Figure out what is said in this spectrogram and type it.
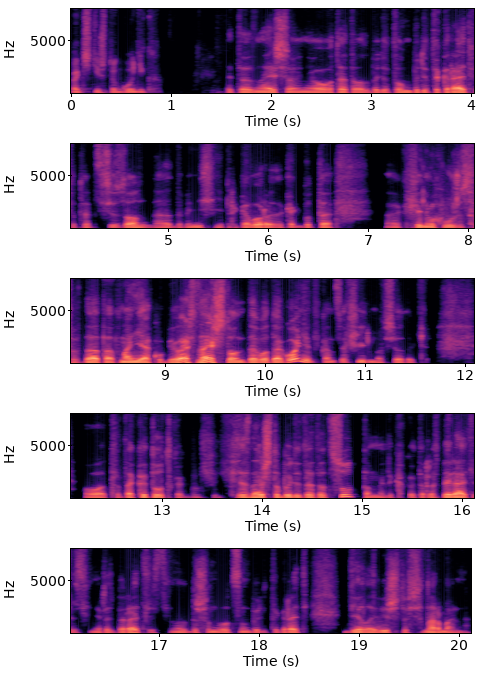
почти что годик. Это, знаешь, у него вот это вот будет, он будет играть вот этот сезон, да, до вынесения приговора, как будто Э, к фильмах ужасов, да, ты от маньяка убиваешь, знаешь, что он его догонит в конце фильма все-таки, вот, так и тут как бы все знают, что будет этот суд там или какое-то разбирательство, не разбирательство, но Дэшон Уотсон будет играть, делая вид, что все нормально.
